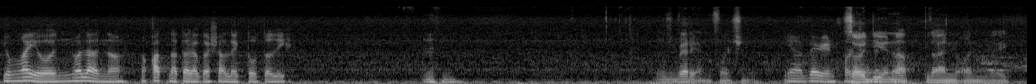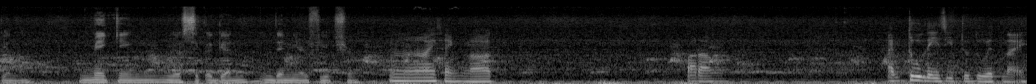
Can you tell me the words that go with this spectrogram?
yung ngayon wala na. Nakat na talaga siya like totally. Hmm It's very unfortunate. yeah very unfortunate So do you na. not plan on like, you know, making music again in the near future? Mm, I think not. Parang, I'm too lazy to do it na eh.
